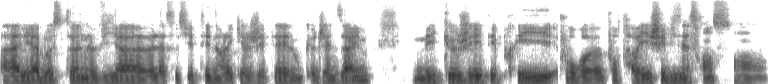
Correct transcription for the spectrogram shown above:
aller à Boston via la société dans laquelle j'étais, donc Genzyme, mais que j'ai été pris pour, pour travailler chez Business France en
